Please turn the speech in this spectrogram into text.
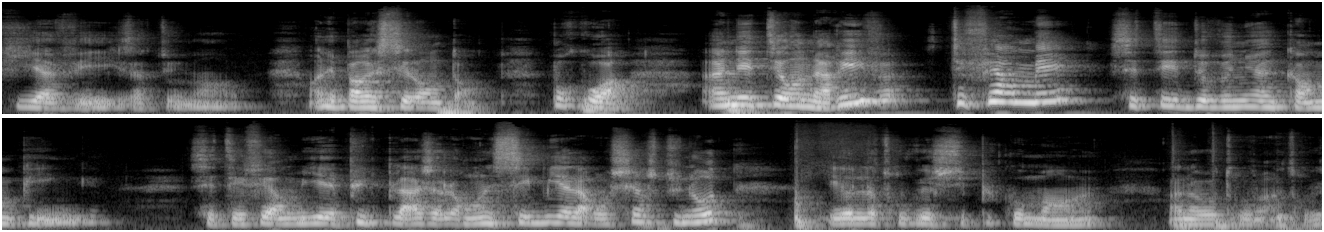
qui y avait exactement. On n'est pas resté longtemps. Pourquoi? Un été, on arrive, c'était fermé, c'était devenu un camping. C'était fermé, il n'y avait plus de plage. Alors on s'est mis à la recherche d'une autre et on l'a trouvé, je sais plus comment. Hein. On a retrouvé, on a trouvé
